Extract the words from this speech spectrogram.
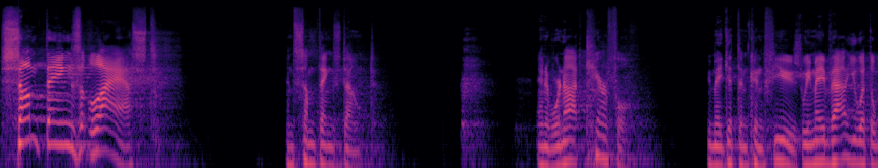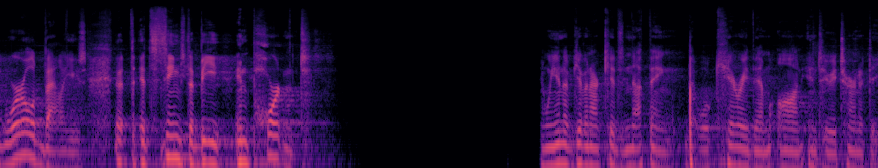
some things last and some things don't. And if we're not careful, we may get them confused. We may value what the world values. It, it seems to be important. And we end up giving our kids nothing that will carry them on into eternity.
